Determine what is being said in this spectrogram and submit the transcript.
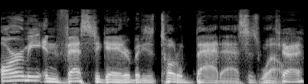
army investigator, but he's a total badass as well. Okay.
